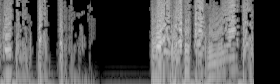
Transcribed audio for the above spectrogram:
working in the first place. So I wouldn't have nothing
